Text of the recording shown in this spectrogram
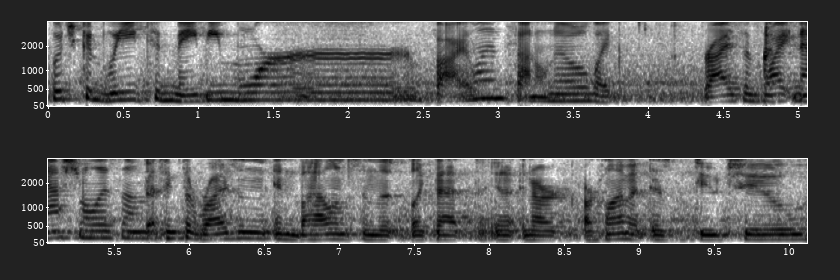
which could lead to maybe more violence? I don't know, like rise of white think- nationalism. I think the rise in, in violence in the like that in, in our, our climate is due to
